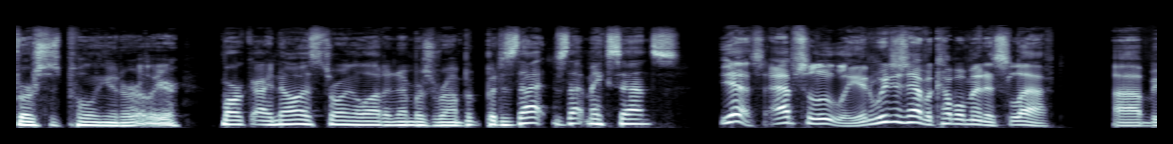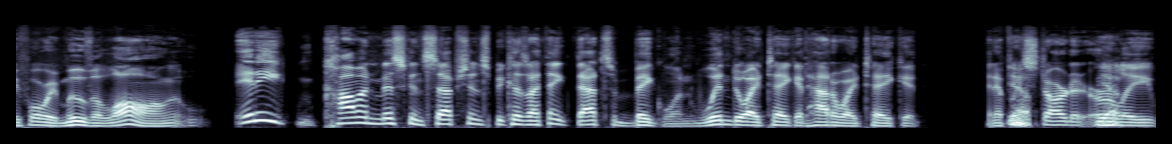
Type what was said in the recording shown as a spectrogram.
versus pulling it earlier. Mark, I know I was throwing a lot of numbers around, but but does that does that make sense? Yes, absolutely. And we just have a couple minutes left uh, before we move along. Any common misconceptions? Because I think that's a big one. When do I take it? How do I take it? And if yep. we start it early, yep.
